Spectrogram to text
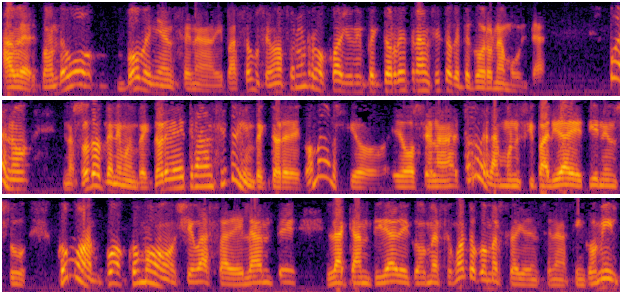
A ver, cuando vos, vos venías en Senada y pasó un semáforo en rojo, hay un inspector de tránsito que te cobra una multa. Bueno, nosotros tenemos inspectores de tránsito y inspectores de comercio. Eh, o sea, la- todas las municipalidades tienen su... ¿Cómo, ¿Cómo llevas adelante la cantidad de comercio? ¿Cuántos comercios hay en Senada? ¿5.000?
